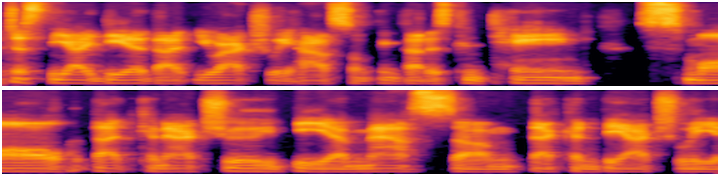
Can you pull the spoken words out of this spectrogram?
just the idea that you actually have something that is contained small that can actually be a mass um, that can be actually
